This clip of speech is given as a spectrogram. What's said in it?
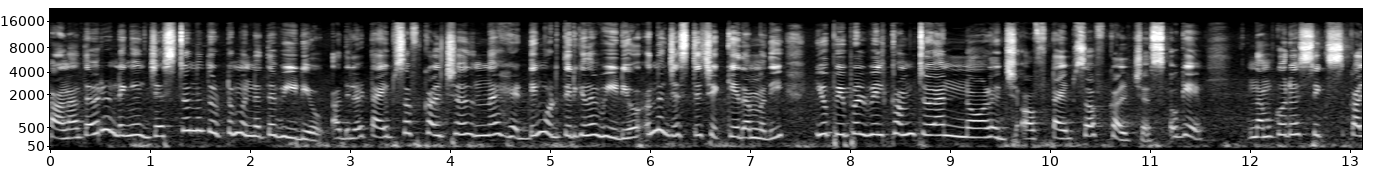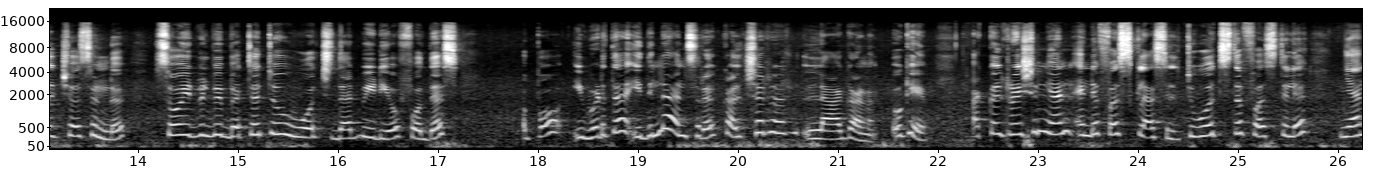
കാണാത്തവരുണ്ടെങ്കിൽ ജസ്റ്റ് ഒന്ന് തൊട്ട് മുന്നത്തെ വീഡിയോ അതിൽ ടൈപ്സ് ഓഫ് കൾച്ചർ എന്ന ഹെഡിങ് കൊടുത്തിരിക്കുന്ന വീഡിയോ ഒന്ന് ജസ്റ്റ് ചെക്ക് ചെയ്താൽ മതി. You people will come to a knowledge of types of cultures okay നമുക്കൊരു സിക്സ് കൾച്ചേഴ്സ് ഉണ്ട്. So it will be better to watch that video for this അപ്പോൾ ഇവിടുത്തെ ഇതിന്റെ ആൻസർ കൾച്ചറൽ ലാഗാണ് ഓക്കെ അക്കൾട്രേഷൻ ഞാൻ എന്റെ ഫസ്റ്റ് ക്ലാസ്സിൽ ടുവേർഡ്സ് ദ ഫസ്റ്റിൽ ഞാൻ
